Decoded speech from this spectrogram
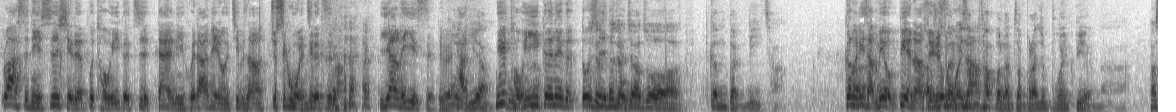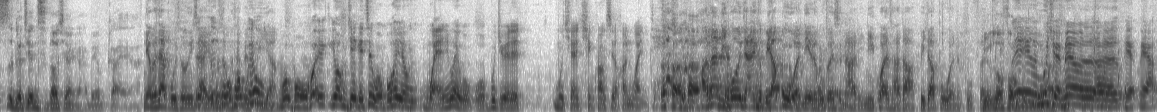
Russ，你是写的不同一个字，但你回答内容基本上就是个“稳”这个字嘛，一样的意思，对不对？不一样因为统一跟那个都是那个那个叫做根本立场，根本立场没有变啊，所以就是稳根本立场啊。它本来它本来就不会变啊，他四个坚持到现在也还没有改啊。你要不再补充一下？有什么特我不用？我我会用这个字，我不会用稳，因为我我不觉得目前情况是很稳定。好，那你跟我讲一个比较不稳定的部分是哪里？你观察到比较不稳的部分比如？说、因为目前没有呃两两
